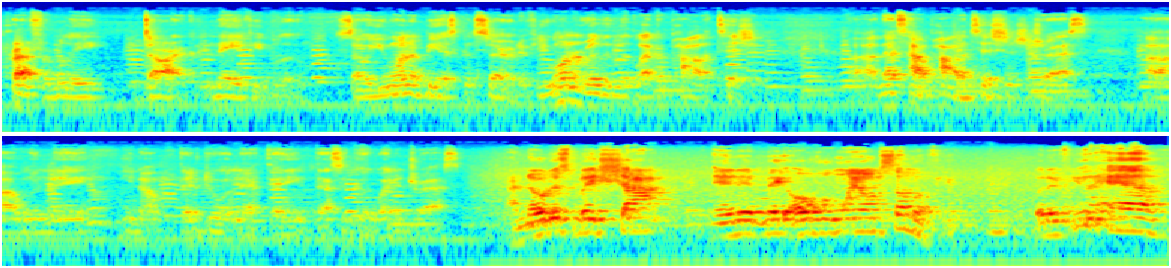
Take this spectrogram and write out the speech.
preferably dark navy blue. So you want to be as conservative. You want to really look like a politician. Uh, that's how politicians dress uh, when they, you know, they're doing their thing. That's a good way to dress. I know this may shock and it may overwhelm some of you, but if you have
